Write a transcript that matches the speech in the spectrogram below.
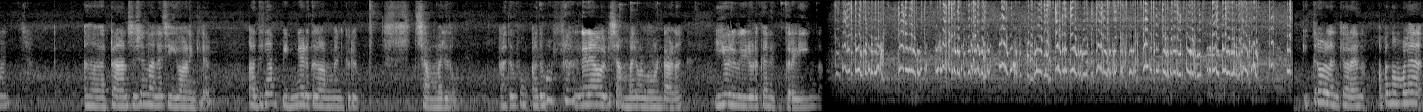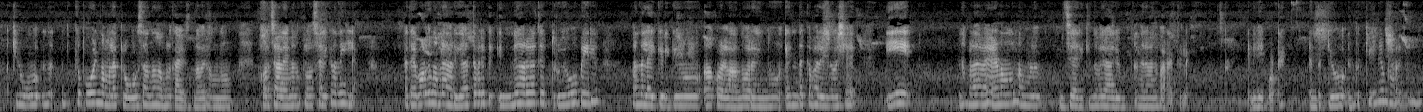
ട്രാൻസിഷൻ തന്നെ ചെയ്യുവാണെങ്കിൽ അത് ഞാൻ പിന്നെ എടുത്ത് കാണുമ്പോൾ എനിക്കൊരു ചമ്മൽ തോന്നും. അതും അതുകൊണ്ട് അങ്ങനെ ആ ഒരു ചമ്മലുള്ളതുകൊണ്ടാണ് ഈ ഒരു വീഡിയോ എടുക്കാൻ ഇത്രയും ഇത്ര ഉള്ള എനിക്ക് പറയാൻ. അപ്പൊ നമ്മളെ ക്ലോ മിക്കപ്പോഴും നമ്മളെ ക്ലോസ് ആണെന്ന് നമ്മൾ കരുതുന്നവരൊന്നും കുറച്ചാളയുമ്പോൾ ക്ലോസ് ആയിരിക്കണമെന്നില്ല. അതേപോലെ നമ്മളെ അറിയാത്തവർ എന്നെ അറിയാത്ത എത്രയോ പേര് വന്ന് ലൈക്ക് അടിക്കുന്നു ആ കൊള്ളാന്ന് പറയുന്നു എന്തൊക്കെ പറയുന്നു. പക്ഷെ ഈ നമ്മളെ വേണം നമ്മൾ വിചാരിക്കുന്നവരാരും അങ്ങനെ വന്ന് പറയത്തില്ല. എനിക്ക് പോട്ടെ. എന്തൊക്കെയോ എന്തൊക്കെയോ ഞാൻ പറഞ്ഞു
